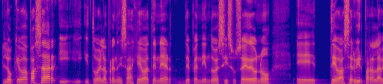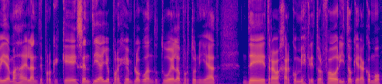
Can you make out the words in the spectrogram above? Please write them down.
lo que va a pasar y, todo el aprendizaje que va a tener, dependiendo de si sucede o no, eh, te va a servir para la vida más adelante. Porque ¿qué sentía yo, por ejemplo, cuando tuve la oportunidad de trabajar con mi escritor favorito? Que era como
